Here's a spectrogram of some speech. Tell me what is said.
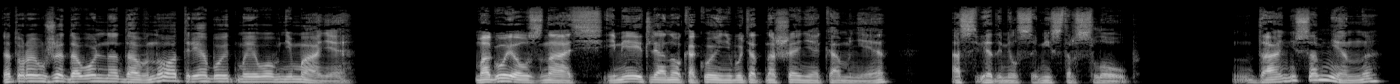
которое уже довольно давно требует моего внимания. Могу я узнать, имеет ли оно какое-нибудь отношение ко мне?» — осведомился мистер Слоуп. «Да, несомненно»,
